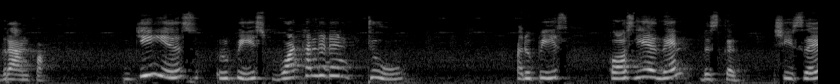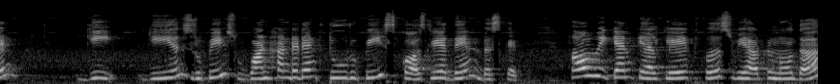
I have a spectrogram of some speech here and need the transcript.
grandpa. Ghee is rupees 102 rupees costlier than biscuit. She said ghee. Ghee is rupees 102 rupees costlier than biscuit. How we can calculate? First we have to know the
